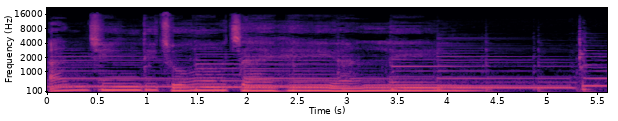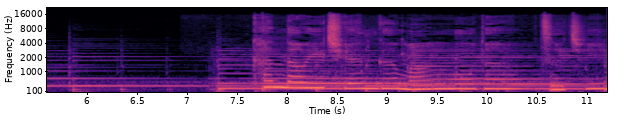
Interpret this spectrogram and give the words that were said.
安静地坐在黑暗千个盲目的自己，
